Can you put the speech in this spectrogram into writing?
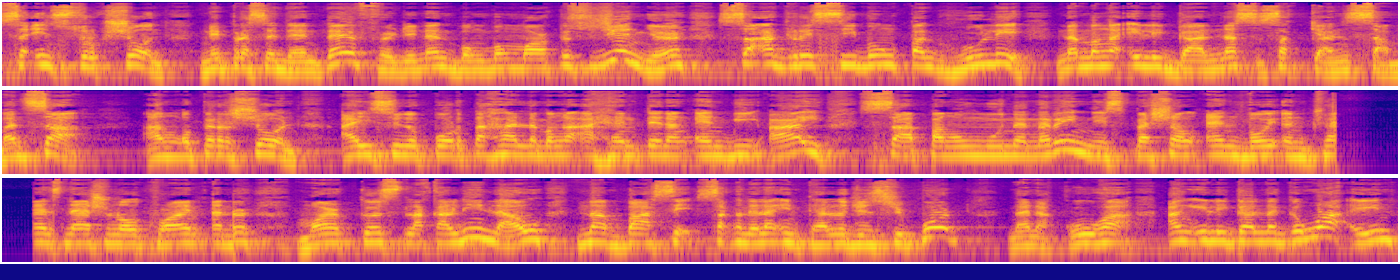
sa instruksyon ni Presidente Ferdinand Bongbong Marcos Jr. sa agresibong paghuli ng mga iligal na sasakyan sa bansa. Ang operasyon ay sinuportahan ng mga ahente ng NBI sa pangunguna na rin ni Special Envoy on Transnational Crime Under Marcos Lacalinaw na base sa kanilang intelligence report na nakuha ang iligal na gawain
